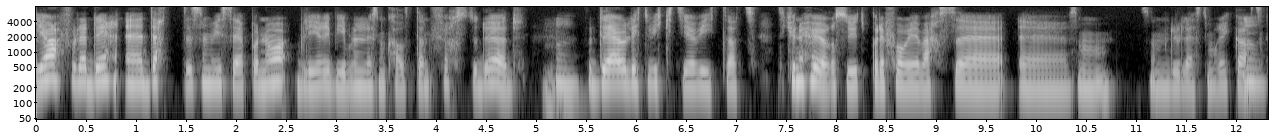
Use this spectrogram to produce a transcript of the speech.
Ja, for det er det. Eh, Dette som vi ser på nå, blir i Bibelen liksom kalt den første død. Mm. Og det er jo litt viktig å vite at det kunne høres ut på det forrige verset eh, som, som du leste, Marika, at, Mm.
